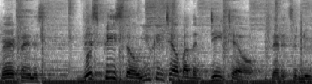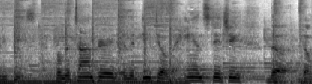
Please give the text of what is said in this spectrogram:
very famous. This piece, though, you can tell by the detail that it's a nudie piece. From the time period and the detail, the hand stitching, the, the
